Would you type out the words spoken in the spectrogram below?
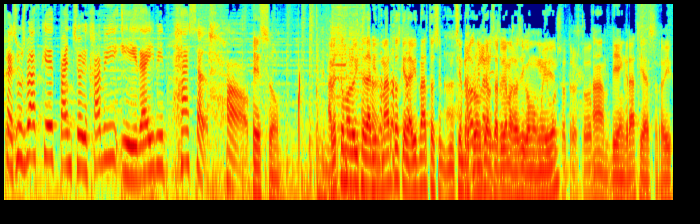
Jesús Vázquez, Pancho y Javi y David Hasselhoff. Eso. A ver cómo lo dice David Martos, que David Martos siempre No, pronuncia lo los idiomas así como muy bien. vosotros, todo. Ah, bien, gracias, David.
